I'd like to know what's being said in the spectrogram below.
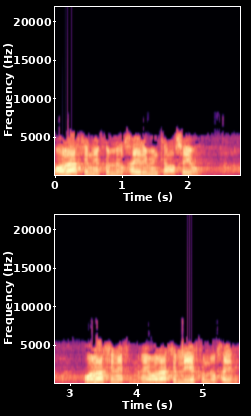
ولكن يكن للخير منك نصيب ولكن يكن أي ولكن ليكن للخير.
